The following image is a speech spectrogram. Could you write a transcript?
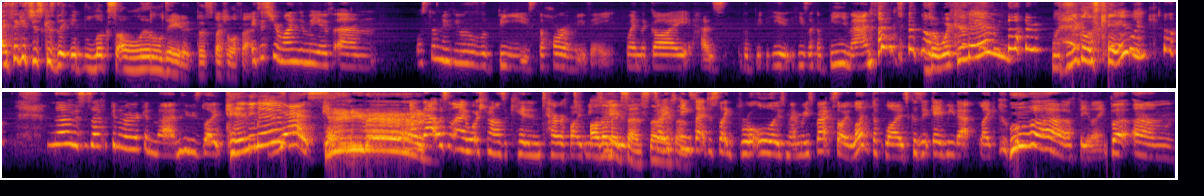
I think it's just because it looks a little dated. The special effects. It just reminded me of um, what's the movie with all the bees? The horror movie when the guy has the bee, he he's like a bee man. the Wicker Man no. with Nicolas Cage, Oh. No, this is African American man who's like Candyman. yes. Candyman. And that was something I watched when I was a kid and terrified me Oh, that makes sense. That so makes I think sense. that just like brought all those memories back. So I liked the flies because it gave me that like feeling. But um,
